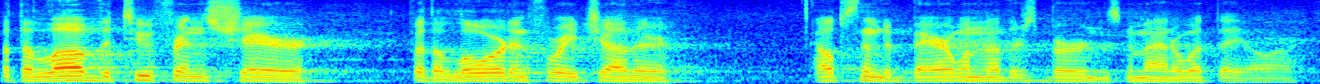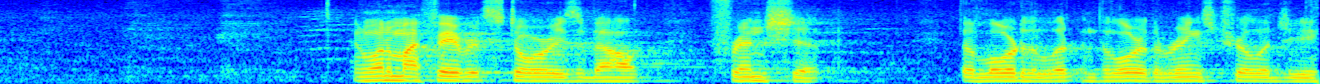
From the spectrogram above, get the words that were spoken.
But the love the two friends share for the Lord and for each other helps them to bear one another's burdens no matter what they are. And one of my favorite stories about friendship, the Lord of the, the, Lord of the Rings trilogy,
